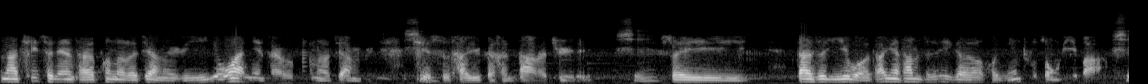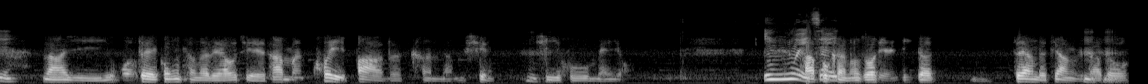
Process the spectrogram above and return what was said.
那七十年才会碰到的降雨，离一万年才会碰到降雨，其实它有一个很大的距离。是。所以，但是以我他，因为他们只是一个混凝土重力坝，是，那以我对工程的了解，他们溃坝的可能性几乎没有。因为在他不可能说连一个这样的降雨，他都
